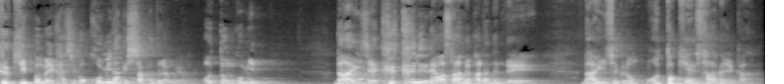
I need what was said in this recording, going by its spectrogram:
그 기쁨을 가지고 고민하기 시작하더라고요. 어떤 고민? 나 이제 그 큰 은혜와 사랑을 받았는데 나 이제 그럼 어떻게 살아갈까?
